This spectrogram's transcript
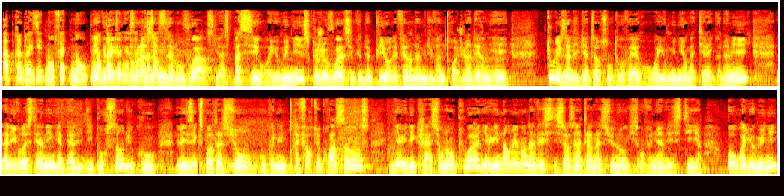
après le Brexit, mais en fait, non, on ne pourra pas tenir cette promesse. Pour l'instant, nous allons voir ce qui va se passer au Royaume-Uni. Ce que je vois, c'est que depuis le référendum du 23 juin dernier, tous les indicateurs sont au vert au Royaume-Uni en matière économique. La livre sterling a perdu 10%. Du coup, les exportations ont connu une très forte croissance. Il y a eu des créations d'emplois. Il y a eu énormément d'investisseurs internationaux qui sont venus investir au Royaume-Uni.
